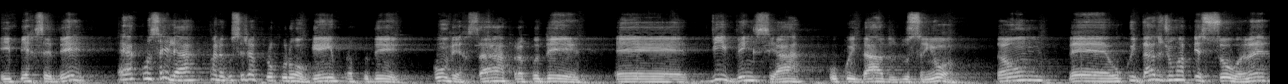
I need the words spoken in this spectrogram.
E perceber, é aconselhar. Olha, você já procurou alguém para poder conversar, para poder é, vivenciar o cuidado do Senhor? Então, é, o cuidado de uma pessoa, né?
